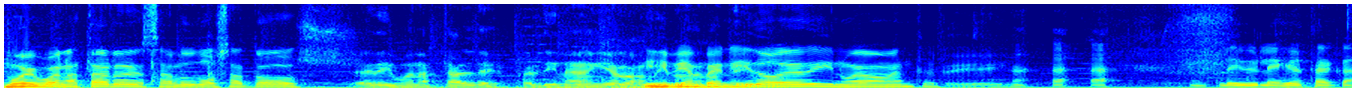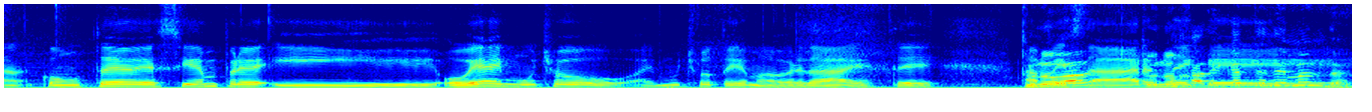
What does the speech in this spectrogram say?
Muy buenas tardes, saludos a todos. Eddie, buenas tardes, Ferdinand y a los Y bienvenido, Eddie, nuevamente. Sí. Un privilegio estar con ustedes siempre y hoy hay mucho hay mucho tema, ¿verdad? Este ¿Tú a no pesar tú no de que demanda?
